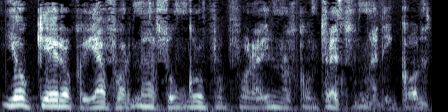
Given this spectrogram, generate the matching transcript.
yo quiero que ya formemos un grupo por ahí, unos contra estos maricones.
